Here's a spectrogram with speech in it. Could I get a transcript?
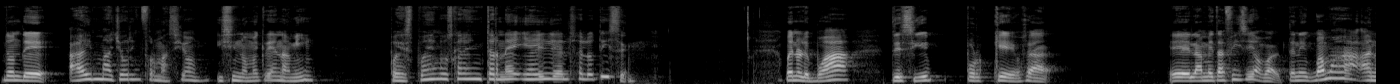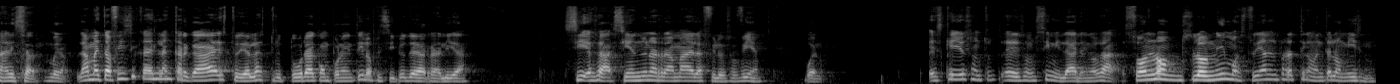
donde hay mayor información. Y si no me creen a mí, pues pueden buscar en internet y ahí él se lo dice. Bueno, les voy a decir por qué. O sea, eh, la metafísica, vamos a analizar. Bueno, la metafísica es la encargada de estudiar la estructura, componente y los principios de la realidad. Sí, o sea, siendo una rama de la filosofía. Bueno, es que ellos son, eh, son similares, o sea, son los, mismos, estudian prácticamente lo mismo.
